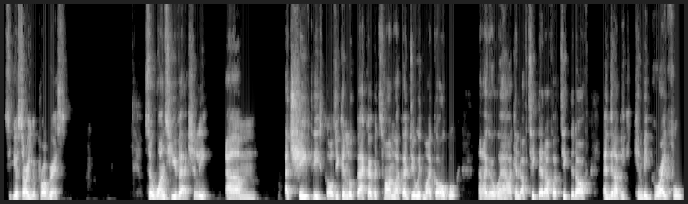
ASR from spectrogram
So your sorry, your progress. So once you've actually um, achieved these goals, you can look back over time, like I do with my goal book, and I go, "Wow, I can. I've ticked that off. I've ticked it off." And then I be, can be grateful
